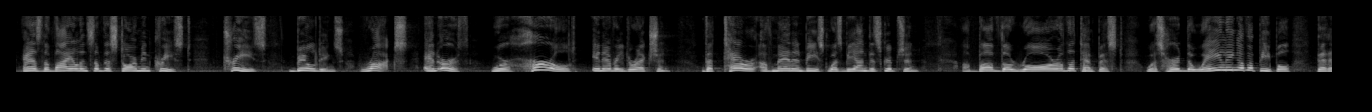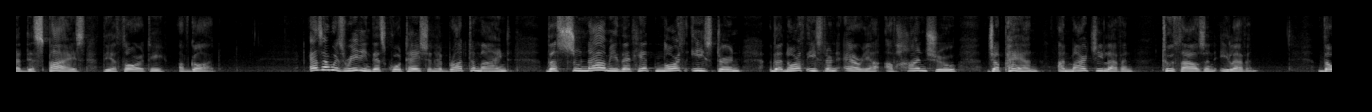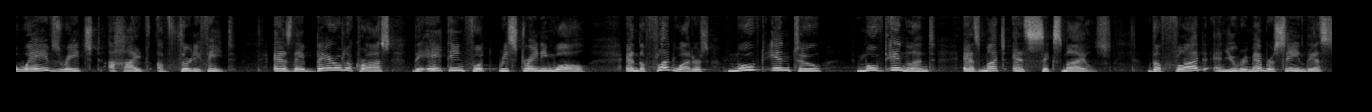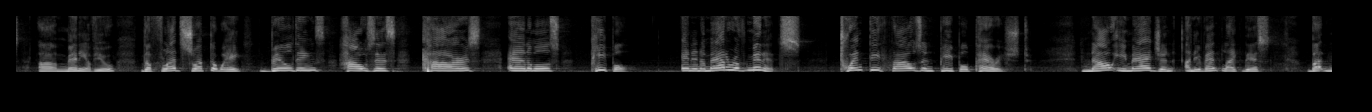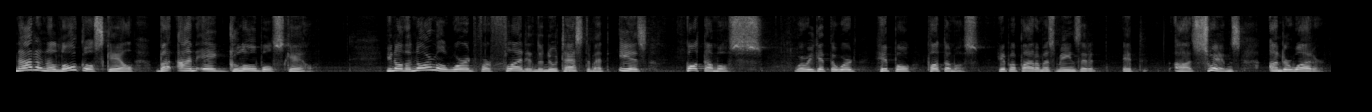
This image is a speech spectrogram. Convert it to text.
As the violence of the storm increased, trees, buildings, rocks, and earth were hurled in every direction. The terror of man and beast was beyond description. Above the roar of the tempest was heard the wailing of a people that had despised the authority of God. As I was reading this quotation, it brought to mind the tsunami that hit northeastern, the northeastern area of Honshu, Japan, on March 11, 2011. The waves reached a height of 30 feet as they barreled across the 18 foot restraining wall, and the floodwaters moved into moved inland as much as six miles. The flood, and you remember seeing this, uh, many of you, the flood swept away buildings, houses, cars, animals, people. And in a matter of minutes, 20,000 people perished. Now imagine an event like this but not on a local scale, but on a global scale. You know, the normal word for flood in the New Testament is potamos, where we get the word hippopotamus. Hippopotamus means that it, it uh, swims underwater.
